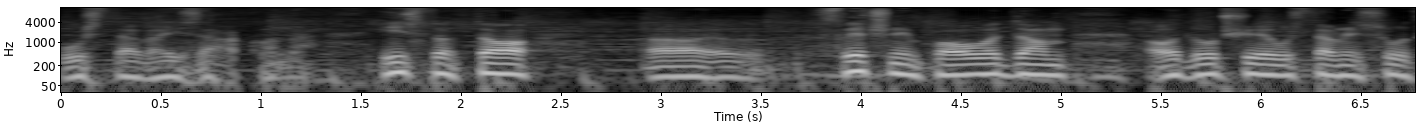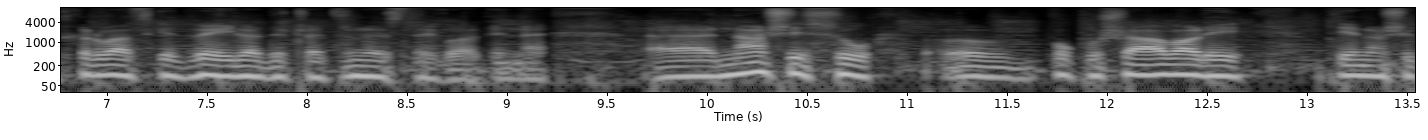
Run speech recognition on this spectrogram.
Ustava i zakona. Isto to sličnim povodom odlučuje Ustavni sud Hrvatske 2014. godine. E, naši su e, pokušavali, ti naši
